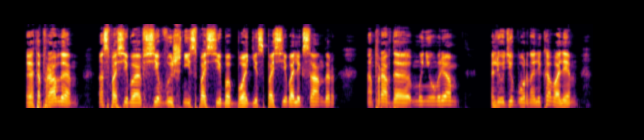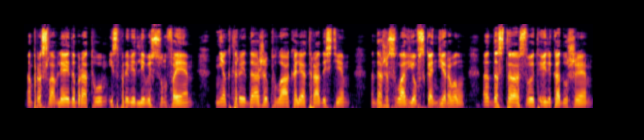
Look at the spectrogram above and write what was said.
Это правда? Спасибо, Всевышний, спасибо, боги, спасибо, Александр. Правда, мы не умрем. Люди бурно ликовали, прославляя доброту и справедливость Сунфея. Некоторые даже плакали от радости. Даже Соловьев скандировал «Да здравствует великодушие!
